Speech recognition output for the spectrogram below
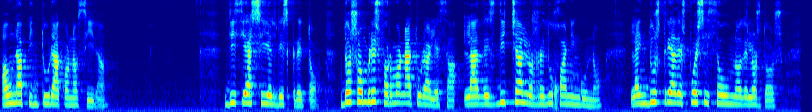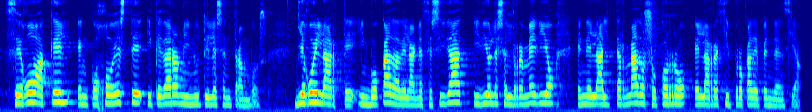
a una pintura conocida. Dice así el discreto. Dos hombres formó naturaleza. La desdicha los redujo a ninguno. La industria después hizo uno de los dos. Cegó aquel, encojó este y quedaron inútiles entrambos. Llegó el arte, invocada de la necesidad, y dioles el remedio en el alternado socorro, en la recíproca dependencia.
